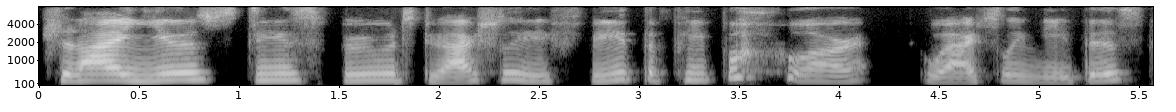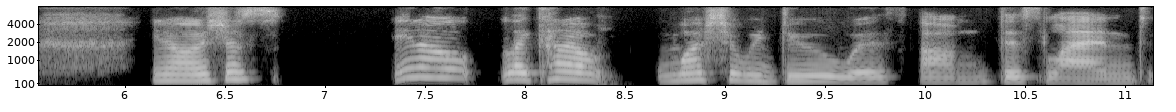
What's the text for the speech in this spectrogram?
should I use these foods to actually feed the people who are who actually need this? You know, it's just, you know, like kind of what should we do with um this land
